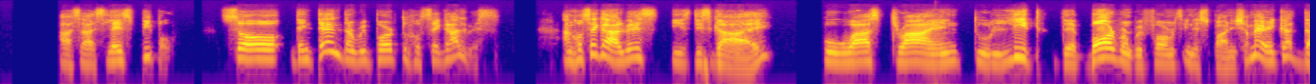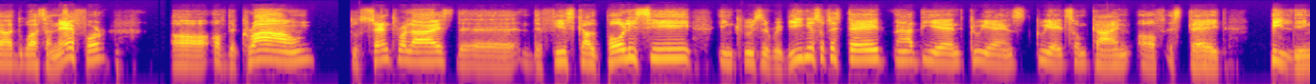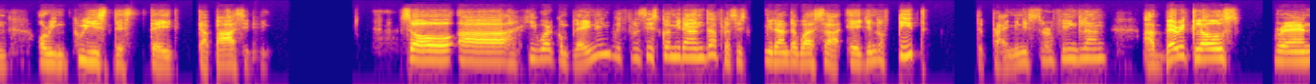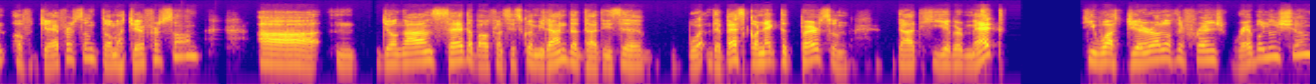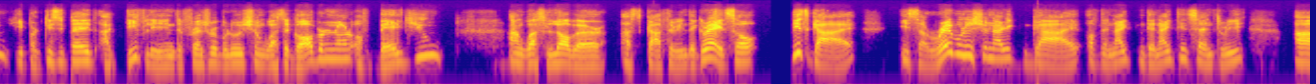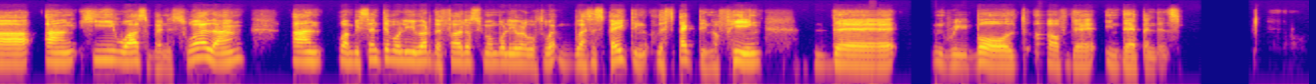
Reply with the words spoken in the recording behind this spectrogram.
as a slave people. So the intendant report to Jose Galvez. And Jose Galvez is this guy who was trying to lead the Bourbon reforms in Spanish America. That was an effort uh, of the crown to centralize the, the fiscal policy, increase the revenues of the state, and at the end creates, create some kind of state building or increase the state capacity. So uh, he were complaining with Francisco Miranda. Francisco Miranda was an agent of Pitt, the prime minister of England, a very close friend of Jefferson, Thomas Jefferson. Uh, John Adams said about Francisco Miranda that is uh, the best connected person that he ever met. He was general of the French Revolution. He participated actively in the French Revolution, was the governor of Belgium, and was lover as Catherine the Great. So this guy is a revolutionary guy of the, the 19th century, uh, and he was Venezuelan. And Juan Vicente Bolivar, the father of Simon Bolivar, was, was expecting, expecting of him the revolt of the independence.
